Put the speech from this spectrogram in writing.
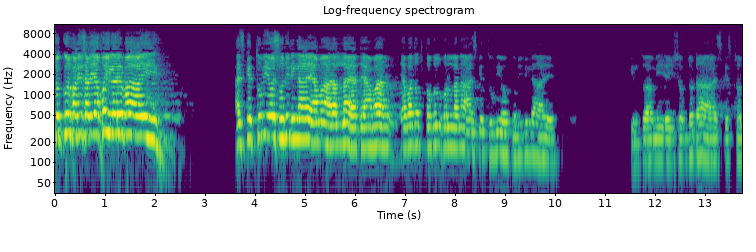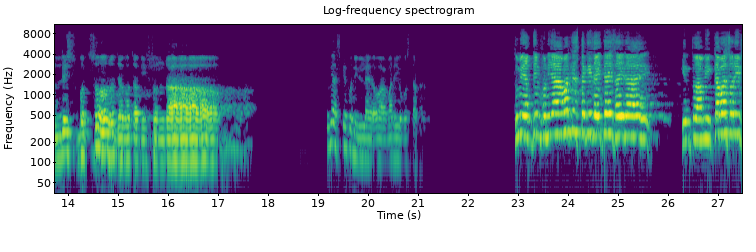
চক্কুর পানি ছাড়িয়া কইলা ভাই, আজকে তুমিও শুনি দিলাই আমার আল্লাহ যে আমার আবাদত কবুল করলা না, আজকে তুমিও শুনি দিলাই কিন্তু আমি এই শব্দটা আজকে চল্লিশ বছর জগৎ আমি শুনলাম। তুমি আজকে ফোনি দিলাই রাও আমার এই অবস্থাটা। তুমি একদিন ফোনিয়া আমার কাছ থেকে যাইতে চাইলাই। কিন্তু আমি কাবা শরীফ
